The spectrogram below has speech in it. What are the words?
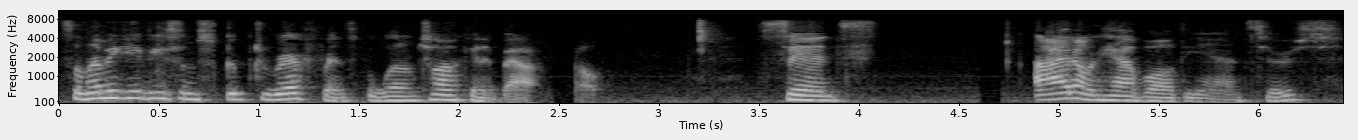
So let me give you some scripture reference for what I'm talking about. Since I don't have all the answers,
